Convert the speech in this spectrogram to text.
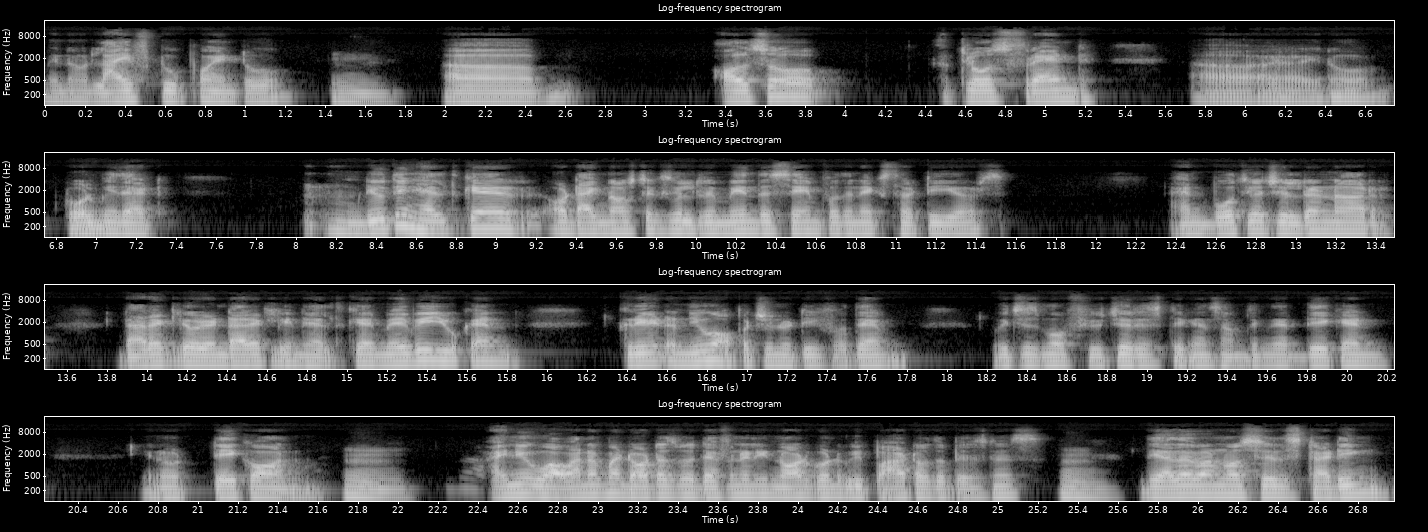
you know, life 2.0. Hmm. Um also, a close friend, uh, you know, told me that, do you think healthcare or diagnostics will remain the same for the next 30 years? And both your children are directly or indirectly in healthcare. Maybe you can create a new opportunity for them, which is more futuristic and something that they can, you know, take on Hmm. I knew one of my daughters was definitely not going to be part of the business. Hmm. The other one was still studying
